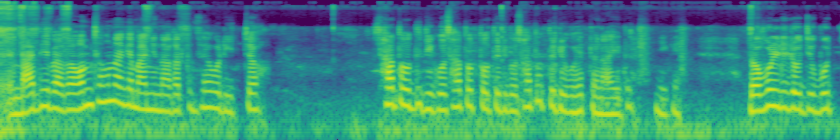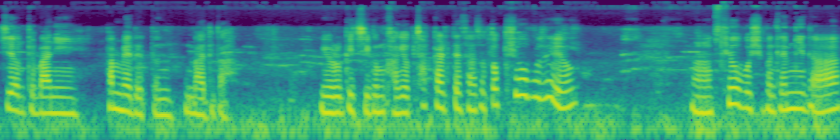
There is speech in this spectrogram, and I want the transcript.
에, 마디바가 엄청나게 많이 나갔던 세월이 있죠. 사도 드리고, 사도 또 드리고, 사도 드리고 했던 아이들. 이게. 러블리로즈 못지않게 많이 판매됐던 마디바. 이렇게 지금 가격 착할 때 사서 또 키워보세요. 어, 키워보시면 됩니다.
